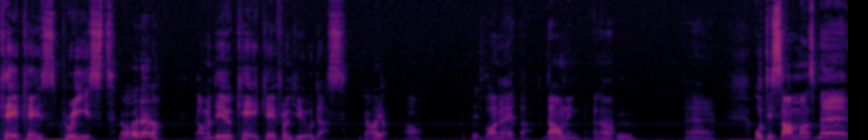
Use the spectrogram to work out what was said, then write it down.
KK's Priest. Ja, vad är det då? Ja men det är ju KK från Judas. Ja, ja. Ja, Precis. vad han nu heter. Downing. Eller? Ja. Mm. Eh, och tillsammans med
